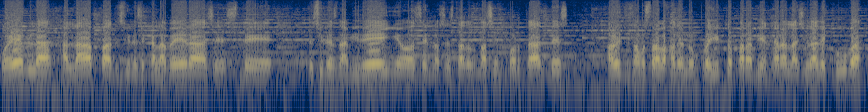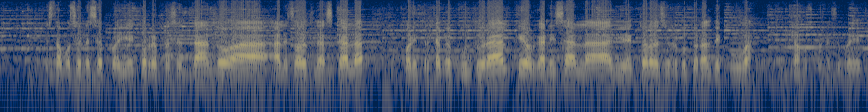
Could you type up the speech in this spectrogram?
Puebla, Jalapa, desfiles de calaveras, este, desfiles navideños, en los estados más importantes. Ahorita estamos trabajando en un proyecto para viajar a la ciudad de Cuba. Estamos en ese proyecto representando al estado de Tlaxcala por intercambio cultural que organiza la directora del Centro Cultural de Cuba. Con proyecto.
